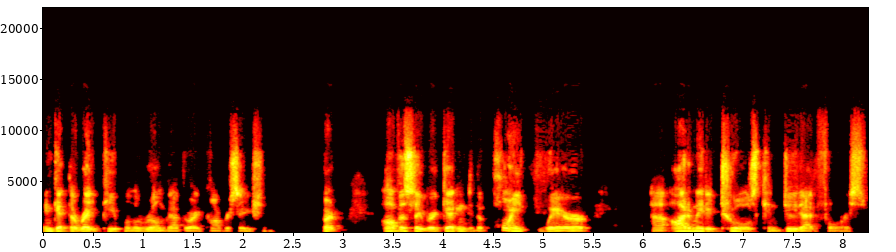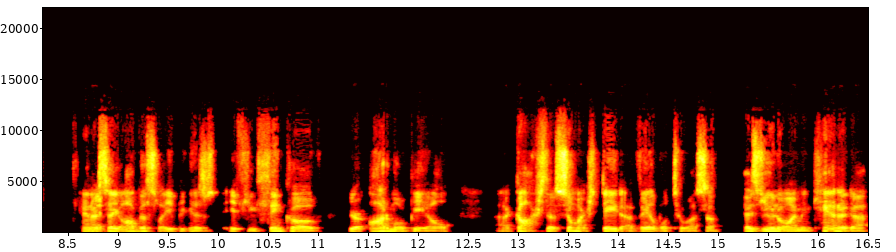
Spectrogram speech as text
and get the right people in the room to have the right conversation. But obviously, we're getting to the point where uh, automated tools can do that for us. And I say obviously because if you think of your automobile, uh, gosh, there's so much data available to us. Uh, as you know, I'm in Canada.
